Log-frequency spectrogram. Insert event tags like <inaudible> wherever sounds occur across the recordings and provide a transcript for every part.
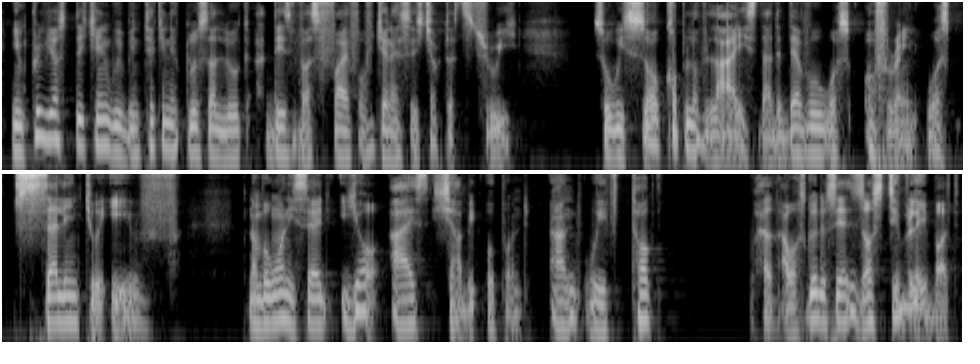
in previous teaching, we've been taking a closer look at this verse 5 of Genesis chapter 3. So we saw a couple of lies that the devil was offering, was selling to Eve. Number one, he said, Your eyes shall be opened. And we've talked, well, I was going to say exhaustively, but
